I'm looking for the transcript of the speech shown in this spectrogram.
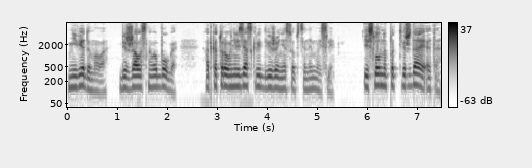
Неведомого, безжалостного Бога, от которого нельзя скрыть движение собственной мысли. И словно подтверждая это,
